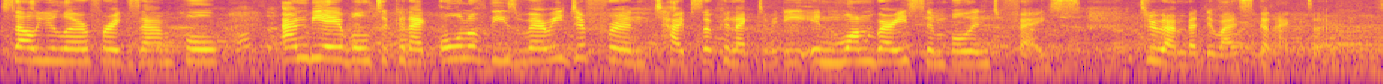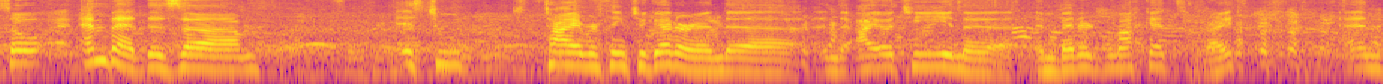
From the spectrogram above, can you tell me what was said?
cellular, for example, and be able to connect all of these very different types of connectivity in one very simple interface through Mbed Device Connector. So Mbed is um is to tie everything together in the in the IoT and the embedded market, right? And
